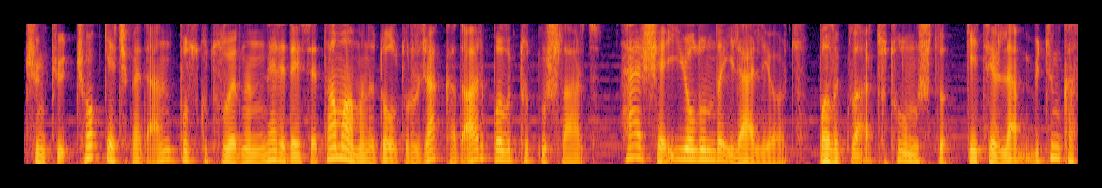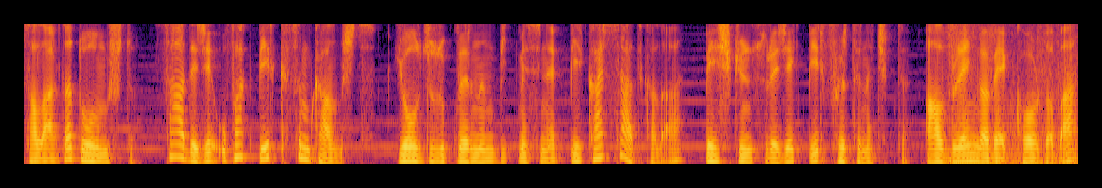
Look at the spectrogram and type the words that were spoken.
Çünkü çok geçmeden buz kutularının neredeyse tamamını dolduracak kadar balık tutmuşlardı. Her şey yolunda ilerliyordu. Balıklar tutulmuştu. Getirilen bütün kasalarda dolmuştu. Sadece ufak bir kısım kalmıştı. Yolculuklarının bitmesine birkaç saat kala 5 gün sürecek bir fırtına çıktı. Alvarenga ve Cordoba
